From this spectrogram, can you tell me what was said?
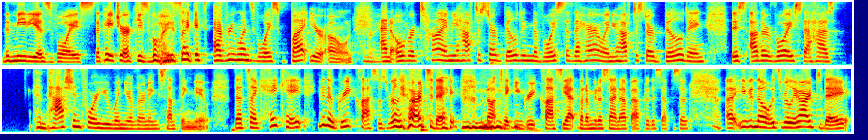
the media's voice, the patriarchy's voice. Like it's everyone's voice but your own. Right. And over time, you have to start building the voice of the heroine. You have to start building this other voice that has compassion for you when you're learning something new. That's like, hey, Kate, even though Greek class was really hard today, I'm not taking Greek class yet, but I'm going to sign up after this episode. Uh, even though it was really hard today,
